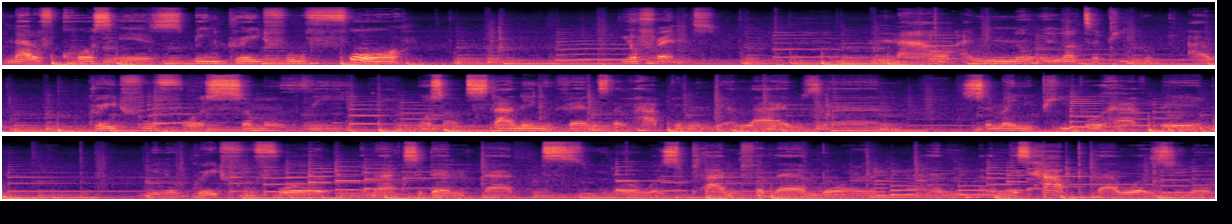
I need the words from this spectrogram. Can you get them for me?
and that of course is being grateful for your friends. Now, I know a lot of people are grateful for some of the most outstanding events that have happened in their lives, and so many people have been, you know, grateful for an accident that you know was planned for them or a mishap that was, you know,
